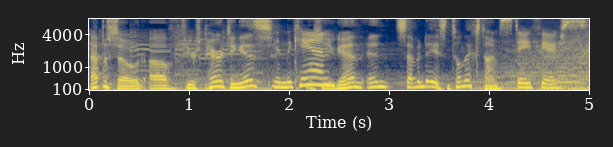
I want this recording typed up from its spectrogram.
episode of Fierce Parenting is In the We'll see you again in seven days. Until next time. Stay fierce.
